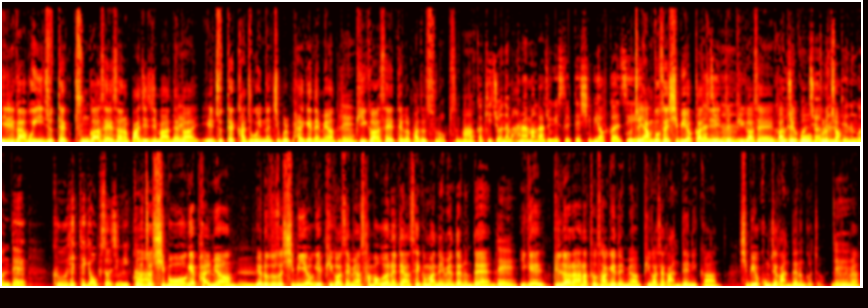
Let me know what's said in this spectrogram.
1가구 2주택 중과세에서는 빠지지만 네. 내가 1주택 가지고 있는 집을 팔게 되면 네. 비과세 혜택을 받을 수는 아, 없습니다. 아 까 기존에 하나만 가지고 있을 때 12억까지 그렇죠. 양도세 12억까지 이제 비과세가 되고 그렇죠. 되는 건데 그 혜택이 없어지니까 그렇죠. 15억에 팔면 음. 예를 들어서 12억에 비과세면 3억 원에 대한 세금만 내면 되는데 네. 이게 빌라를 하나 더 사게 되면 비과세가 안 되니까 12억 공제가 안 되는 거죠. 네. 그러면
